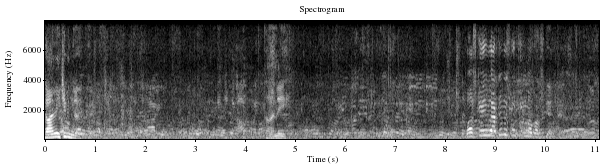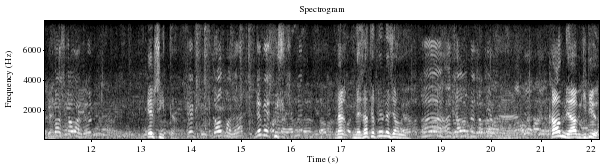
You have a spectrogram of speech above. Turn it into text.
Tane 2000 lira. Tane iyi. Baskıyı verdiniz mi kırma baskıyı? Bir baska var ya. Hepsi gitti. Hepsi kalmadı ha. Ne besliyorsun şimdi? Ben mezat yapıyorum da canlı. Ha, ha canlı mezatı yapıyorsun. Kalmıyor abi gidiyor.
